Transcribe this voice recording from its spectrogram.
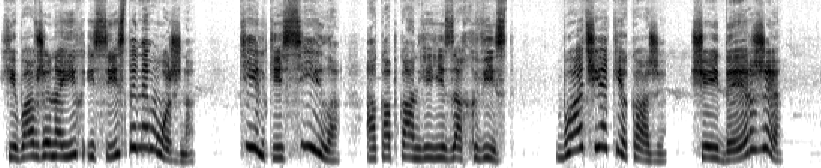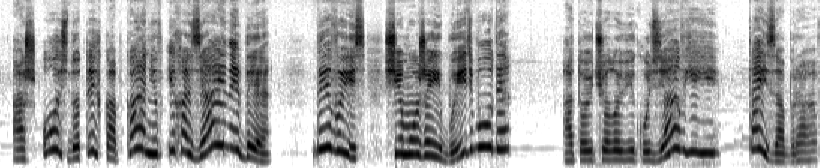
Хіба вже на їх і сісти не можна? Тільки сіла, а капкан її за хвіст. Бач, яке каже, ще й держи. Аж ось до тих капканів і хазяїн іде. Дивись, ще, може, і бить буде. А той чоловік узяв її та й забрав.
